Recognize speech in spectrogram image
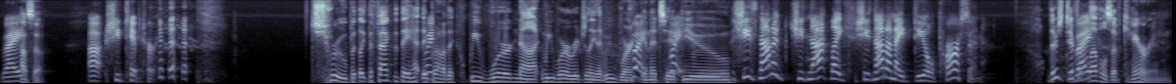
right? How so? Uh, she tipped her. True, but like the fact that they had they Right. brought up like we were not we were originally that we weren't Right, gonna tip right. you. she's not a she's not like she's not an ideal person, There's different Right. levels of Karen.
